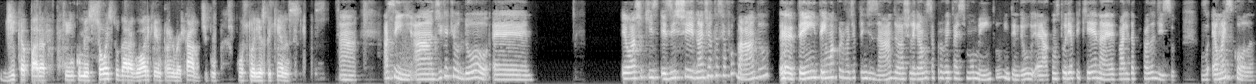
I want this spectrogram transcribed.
dica para quem começou a estudar agora e quer entrar no mercado? Tipo, consultorias pequenas? Ah, Assim, a dica que eu dou é. Eu acho que existe. Não adianta ser afobado. É, tem, tem uma curva de aprendizado. Eu acho legal você aproveitar esse momento, entendeu? É, a consultoria pequena é válida por causa disso. É uma escola.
